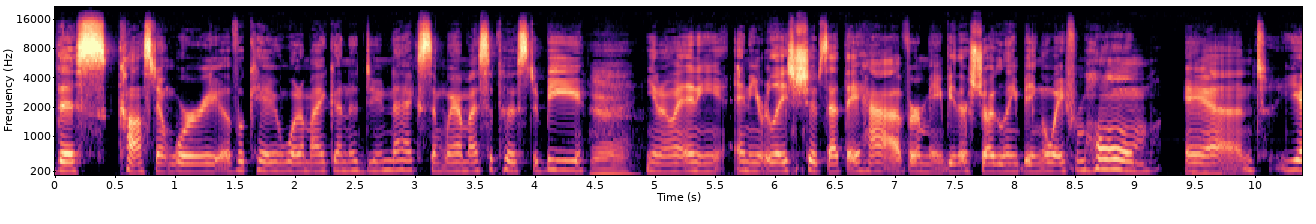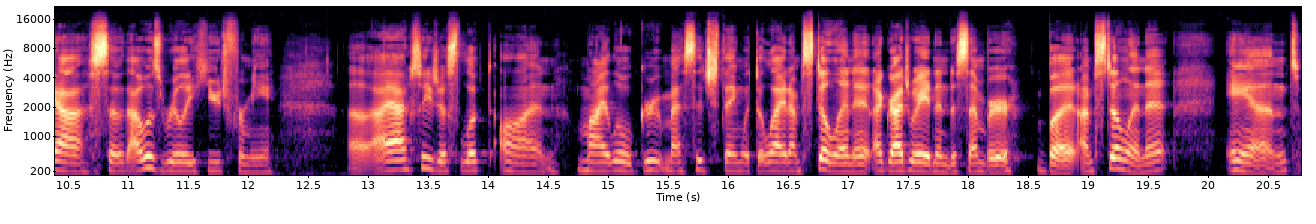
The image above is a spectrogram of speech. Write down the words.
this constant worry of okay, what am I going to do next and where am I supposed to be? Yeah. you know any any relationships that they have or maybe they're struggling being away from home and yeah so that was really huge for me uh, i actually just looked on my little group message thing with delight i'm still in it i graduated in december but i'm still in it and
